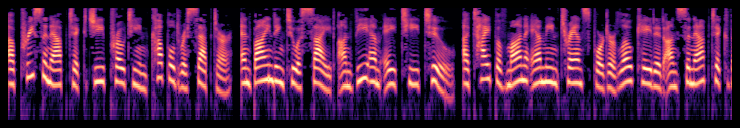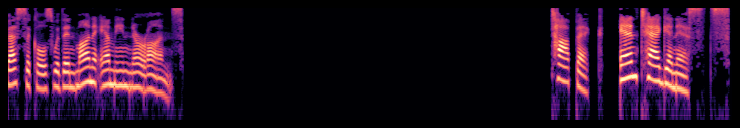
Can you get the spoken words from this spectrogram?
a presynaptic G protein coupled receptor, and binding to a site on VMAT2, a type of monoamine transporter located on synaptic vesicles within monoamine neurons. Topic: Antagonists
